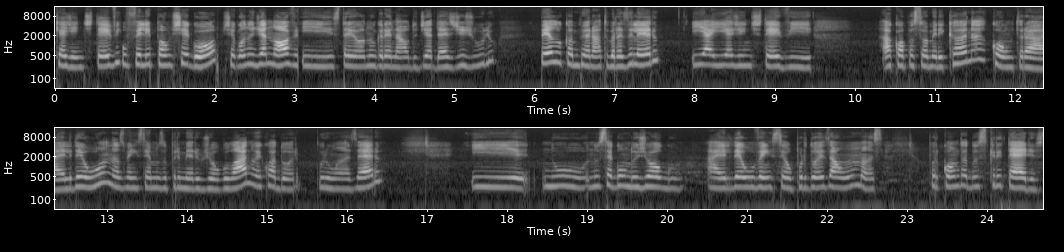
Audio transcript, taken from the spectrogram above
que a gente teve. O Felipão chegou, chegou no dia 9 e estreou no Grenal do dia 10 de julho pelo Campeonato Brasileiro. E aí a gente teve a Copa Sul-Americana contra a LDU. Nós vencemos o primeiro jogo lá no Equador por 1 a 0. E no, no segundo jogo a LDU venceu por 2 a 1, mas por conta dos critérios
